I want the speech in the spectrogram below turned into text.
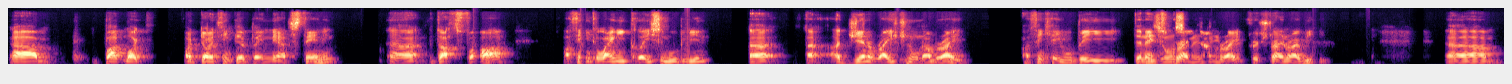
game. Um, but like, I don't think they've been outstanding uh, thus far. I think Langi Gleeson will be in, uh, a, a generational number eight. I think he will be the next awesome, great number eight for Australian rugby. Um,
